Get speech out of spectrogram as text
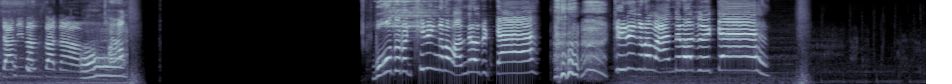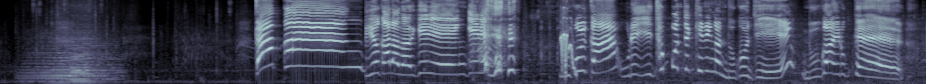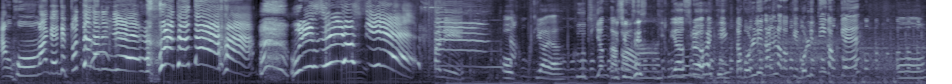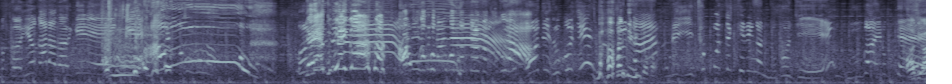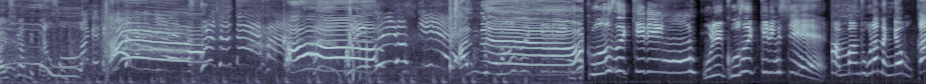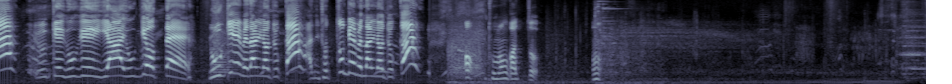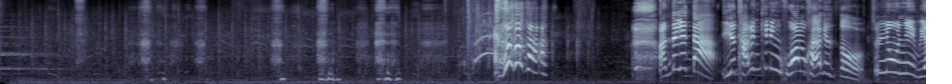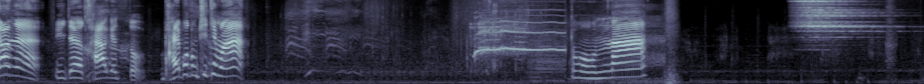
아, 잔인한 사람. 아. 모두를 키링으로 만들어줄게. 키링으로 만들어줄게. 깡깡! 유가라 너 키링 키링. 누굴까? 우리 이 첫 번째 키링은 누구지? 누가 이렇게 앙콤하게 이렇게 쫓아다니지? 찾았다! 우리 슬려 씨! 아니 어 디아야. 그거 디안가 우리 지금 셋. 아, 디- 야 수려 화이팅. 나 멀리 날라갈게 멀리 뛰갈게. 어. 유가라 너 키링. 야야 누구야 이거? 어디 누구지? 마왕님인가 봐. 우리 이첫 번째 키링은 누구지? 누가 이렇게 아직 아직 수려한테 있다. 매달려 줄까? 아니 저쪽에 매달려 줄까? 어 도망갔어. 어. 안 되겠다. 이제 다른 키링 구하러 가야겠어. 슬리 언니 미안해. 이제 가야겠어. 발버둥 치지 마. 또 없나?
